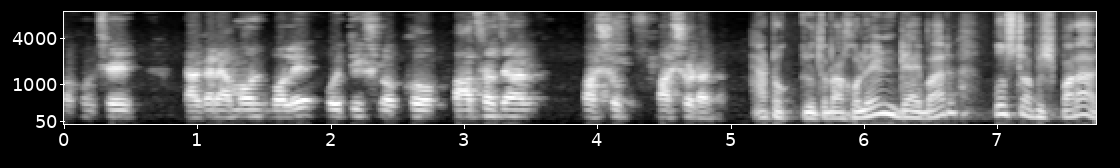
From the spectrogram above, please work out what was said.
তখন সে টাকার অ্যামাউন্ট বলে পঁয়ত্রিশ লক্ষ পাঁচ হাজার পাঁচশো পাঁচশো টাকা। আটককৃতরা হলেন ড্রাইভার, পোস্ট অফিস পাড়ার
